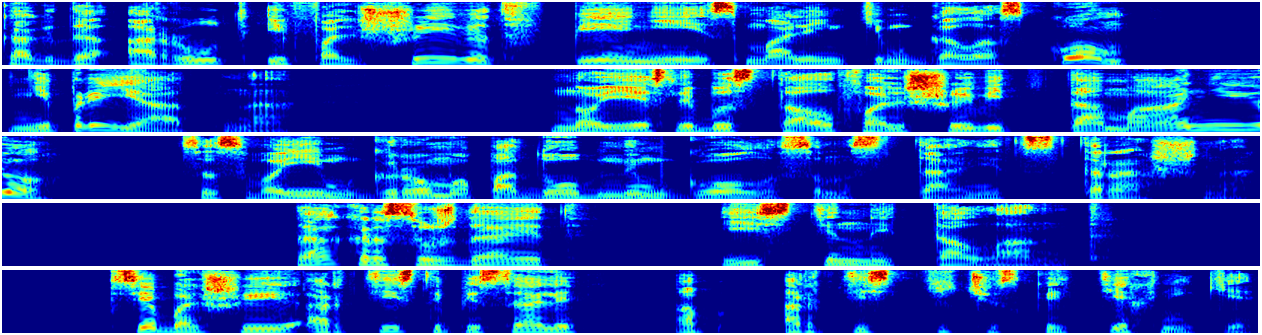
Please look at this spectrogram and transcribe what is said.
Когда орут и фальшивят в пении с маленьким голоском, неприятно. Но если бы стал фальшивить Таманьо со своим громоподобным голосом, станет страшно. Так рассуждает истинный талант. Все большие артисты писали об артистической технике.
